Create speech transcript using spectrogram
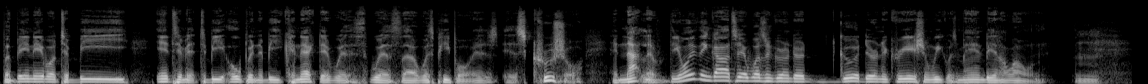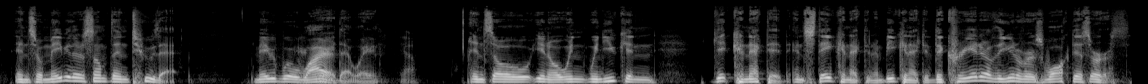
But being able to be intimate, to be open, to be connected with, with, uh, with people is, is crucial and not live. The only thing God said wasn't going to good during the creation week was man being alone. Mm. And so maybe there's something to that. Maybe we're wired that way. And so, you know, when, when you can get connected and stay connected and be connected, the creator of the universe walked this earth.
